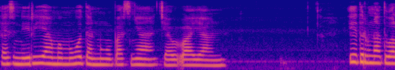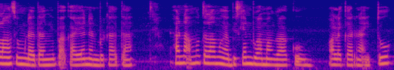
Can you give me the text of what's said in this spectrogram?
Saya sendiri yang memungut dan mengupasnya, jawab Wayang. I teruna tua langsung mendatangi Pak Kayan dan berkata, Anakmu telah menghabiskan buah manggaku. Oleh karena itu,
